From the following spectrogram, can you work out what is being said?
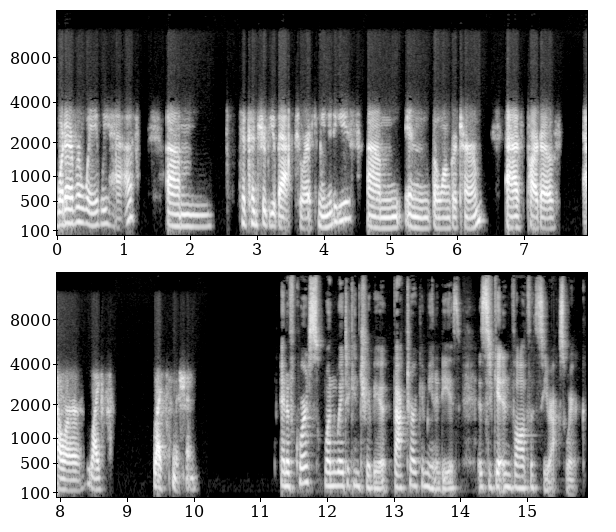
whatever way we have um, to contribute back to our communities um, in the longer term as part of our life life's mission. And of course, one way to contribute back to our communities is to get involved with SEARAC's work.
